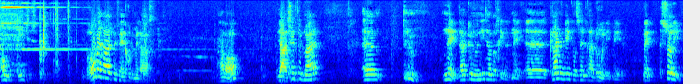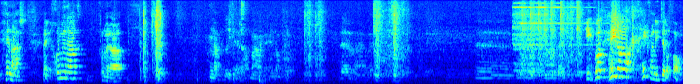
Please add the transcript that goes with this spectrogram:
Oh, jezus. Bron en Ruis BV, goedemiddag. Hallo? Ja, zegt u het maar. Ehm, nee, daar kunnen we niet aan beginnen. Nee, uh, kleine winkelcentra doen we niet meer. Nee, sorry, helaas. Nee, goedemiddag. Goedemiddag. Nou, de brief even afmaken en dan. Uh, uh, ik word helemaal gek van die telefoon.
